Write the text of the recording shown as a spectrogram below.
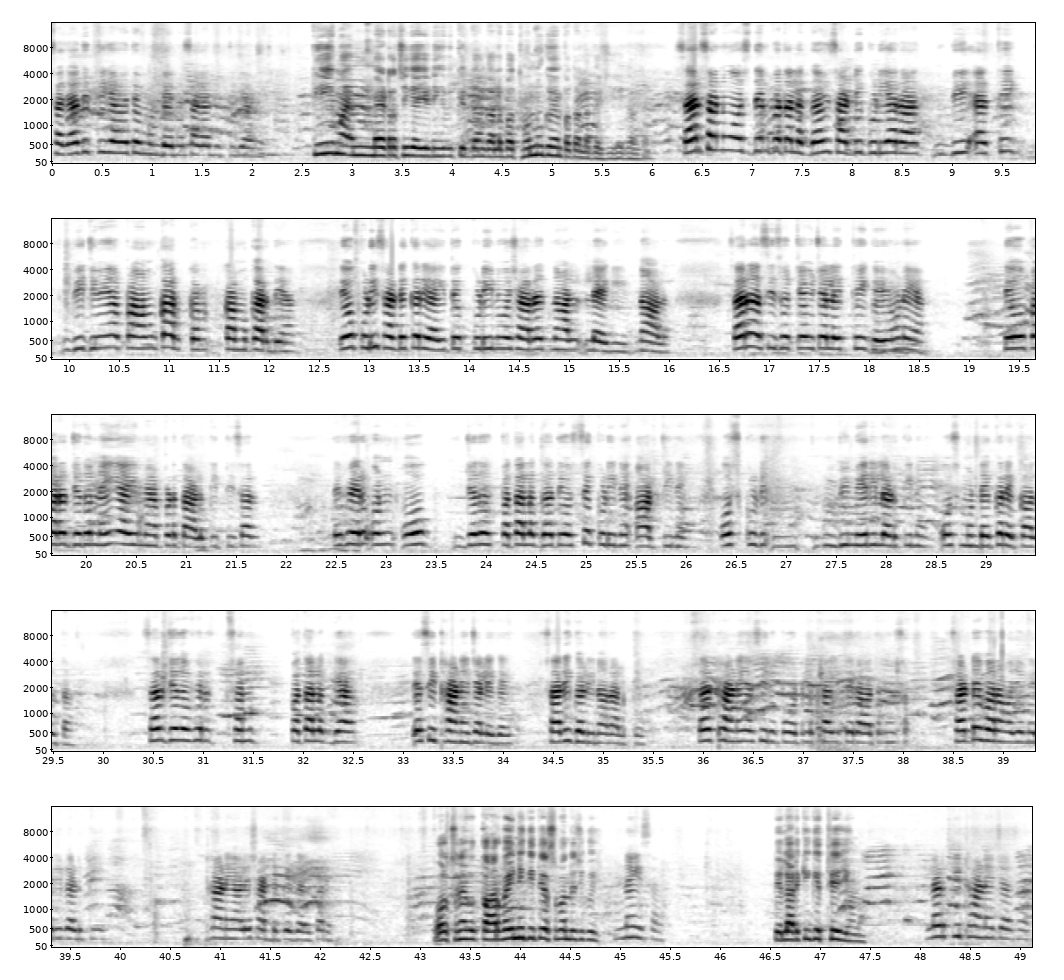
ਸਜ਼ਾ ਦਿੱਤੀ ਜਾਵੇ ਤੇ ਮੁੰਡੇ ਨੂੰ ਸਜ਼ਾ ਦਿੱਤੀ ਜਾਵੇ। ਕੀ ਮੈਟਰ ਸੀਗਾ ਜਿਹੜੀ ਵੀ ਕਿਦਾਂ ਗੱਲਬਾਤ ਤੁਹਾਨੂੰ ਕਿਵੇਂ ਪਤਾ ਲੱਗਾ ਜੀ ਇਹ ਗੱਲ ਦਾ? ਸਰ ਸਾਨੂੰ ਉਸ ਦਿਨ ਪਤਾ ਲੱਗਾ ਵੀ ਸਾਡੀ ਗੁੜੀਆ ਰਾਤ ਵੀ ਇੱਥੇ ਵੀ ਜਿਵੇਂ ਆਪਾਂ ਆਮ ਘਰ ਕੰਮ- ਕੰਮ ਕਰਦੇ ਆ ਤੇ ਉਹ ਕੁੜੀ ਸਾਡੇ ਘਰੇ ਆਈ ਤੇ ਕੁੜੀ ਨੂੰ ਇਸ਼ਾਰੇ ਨਾਲ ਲੈ ਗਈ ਨਾਲ। ਸਰ ਅਸੀਂ ਸੋਚਿਆ ਵੀ ਚੱਲ ਇੱਥੇ ਹੀ ਗਏ ਹੋਣੇ ਆ। ਤੇ ਉਹ ਪਰ ਜਦੋਂ ਨਹੀਂ ਆਈ ਮੈਂ ਪੜਤਾਲ ਕੀਤੀ ਸਰ। ਤੇ ਫਿਰ ਉਹ ਜਦੋਂ ਪਤਾ ਲੱਗਾ ਤੇ ਉਸੇ ਕੁੜੀ ਨੇ ਆਰਤੀ ਨੇ ਉਸ ਕੁੜੀ ਵੀ ਮੇਰੀ ਲੜਕੀ ਨੂੰ ਉਸ ਮੁੰਡੇ ਘਰੇ ਘੱਲਤਾ। ਸਰ ਜਦੋਂ ਫਿਰ ਸਾਨੂੰ ਪਤਾ ਲੱਗਿਆ ਤੇ ਅਸੀਂ ਥਾਣੇ ਚਲੇ ਗਏ ਸਾਰੀ ਗਲੀ ਨਾਲ ਰਲ ਕੇ। ਸਰ ਥਾਣੇ ਅਸੀਂ ਰਿਪੋਰਟ ਲਿਖਾਈ ਤੇ ਰਾਤ ਨੂੰ 12:30 ਵਜੇ ਮੇਰੀ ਲੜਕੀ ਥਾਣੇ ਵਾਲੇ ਛੱਡ ਕੇ ਗਏ ਘਰੇ। ਪੁਲਿਸ ਨੇ ਕਾਰਵਾਈ ਨਹੀਂ ਕੀਤੀ ਇਸ ਸੰਬੰਧ 'ਚ ਕੋਈ? ਨਹੀਂ ਸਰ। ਤੇ ਲੜਕੀ ਕਿੱਥੇ ਜੀ ਹੁਣ? ਲੜਕੀ ਥਾਣੇ 'ਚ ਆ ਸਰ।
